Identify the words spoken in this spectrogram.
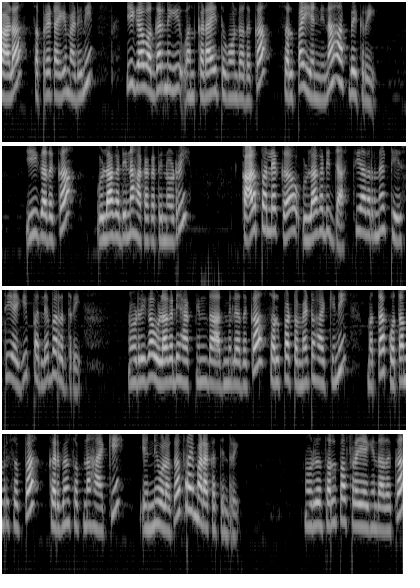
ಕಾಳು ಸಪ್ರೇಟಾಗಿ ಮಾಡೀನಿ. ಈಗ ಒಗ್ಗರಣೆಗೆ ಒಂದು ಕಡಾಯಿ ತೊಗೊಂಡು ಅದಕ್ಕೆ ಸ್ವಲ್ಪ ಎಣ್ಣೆನ ಹಾಕ್ಬೇಕು ರೀ ಈಗ ಅದಕ್ಕೆ ಉಳ್ಳಾಗಡ್ಡಿನ ಹಾಕಾಕತ್ತೀನಿ ನೋಡ್ರಿ. ಕಾಳು ಪಲ್ಯಕ್ಕೆ ಉಳ್ಳಾಗಡ್ಡಿ ಜಾಸ್ತಿ ಆದ್ರೆ ಟೇಸ್ಟಿಯಾಗಿ ಪಲ್ಯ ಬರುತ್ತೆ ರೀ ನೋಡ್ರಿ ಈಗ ಉಳ್ಳಾಗಡ್ಡಿ ಹಾಕಿಂದ ಆದಮೇಲೆ ಅದಕ್ಕೆ ಸ್ವಲ್ಪ ಟೊಮೆಟೊ ಹಾಕಿನಿ, ಮತ್ತು ಕೊತ್ತಂಬರಿ ಸೊಪ್ಪು ಕರಿಬೇವು ಸೊಪ್ಪನ್ನ ಹಾಕಿ ಎಣ್ಣೆ ಒಳಗೆ ಫ್ರೈ ಮಾಡಾಕತ್ತೀನಿ ರೀ ನೋಡ್ರಿ ಒಂದು ಸ್ವಲ್ಪ ಫ್ರೈ ಆಗಿಂದ ಅದಕ್ಕೆ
